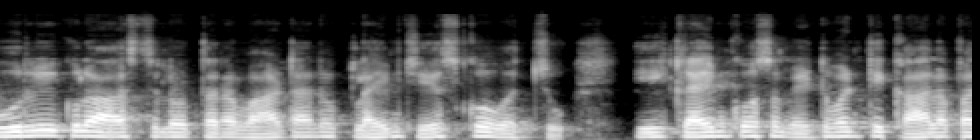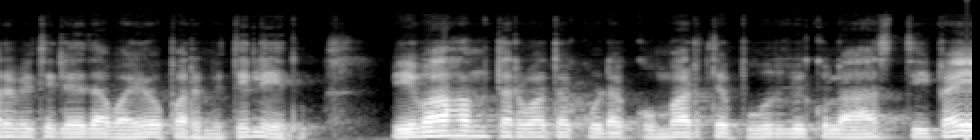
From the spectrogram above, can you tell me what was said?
పూర్వీకుల ఆస్తిలో తన వాటాను క్లెయిమ్ చేసుకోవచ్చు. ఈ క్లెయిమ్ కోసం ఎటువంటి కాలపరిమితి లేదా వయోపరిమితి లేదు. వివాహం తర్వాత కూడా కుమార్తె పూర్వీకుల ఆస్తిపై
